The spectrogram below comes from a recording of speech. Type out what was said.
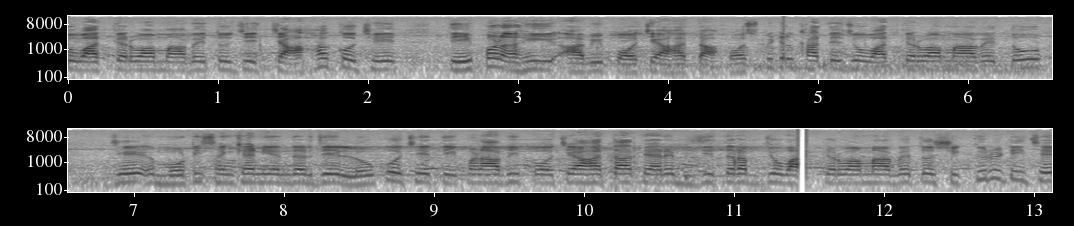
જો વાત કરવામાં આવે તો જે ચાહકો છે તે પણ અહીં આવી પહોંચ્યા હતા. હોસ્પિટલ ખાતે જો વાત કરવામાં આવે તો જે મોટી સંખ્યાની અંદર જે લોકો છે તે પણ આવી પહોંચ્યા હતા. ત્યારે બીજી તરફ જો વાત કરવામાં આવે તો સિક્યુરિટી છે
